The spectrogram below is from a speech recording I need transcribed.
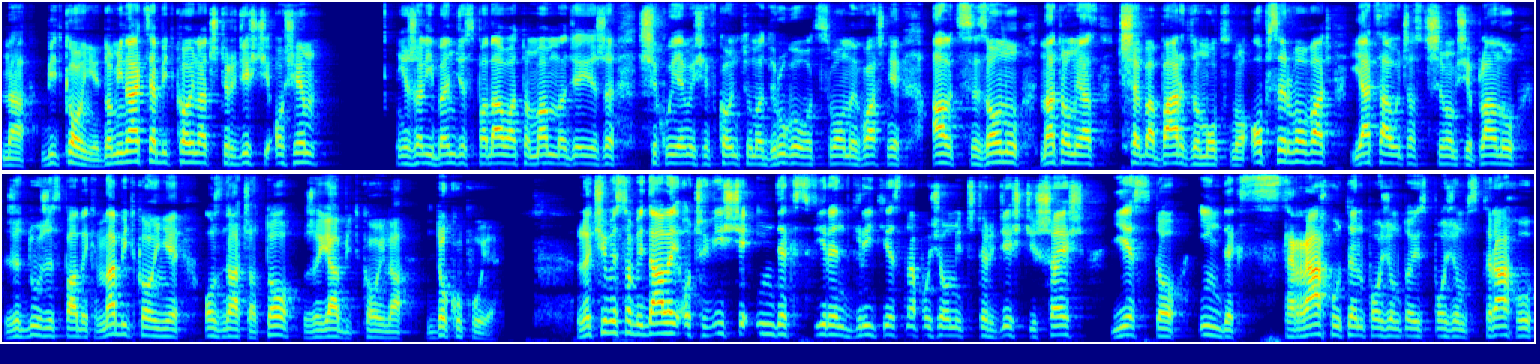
na Bitcoinie. Dominacja Bitcoina 48. Jeżeli będzie spadała, to mam nadzieję, że szykujemy się w końcu na drugą odsłonę właśnie alt sezonu. Natomiast trzeba bardzo mocno obserwować. Ja cały czas trzymam się planu, że duży spadek na Bitcoinie oznacza to, że ja Bitcoina dokupuję. Lecimy sobie dalej. Oczywiście indeks Fear Greed jest na poziomie 46. Jest to indeks strachu. Ten poziom to jest poziom strachu.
